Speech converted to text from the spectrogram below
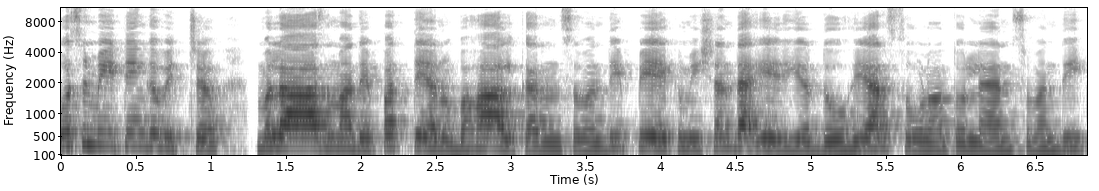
ਉਸ ਮੀਟਿੰਗ ਵਿੱਚ ਮੁਲਾਜ਼ਮਾਂ ਦੇ ਭੱਤਿਆਂ ਨੂੰ ਬਹਾਲ ਕਰਨ ਸੰਬੰਧੀ ਪੇ ਕਮਿਸ਼ਨ ਦਾ ਏਰੀਅਰ 2016 ਤੋਂ ਲੈਣ ਸੰਬੰਧੀ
